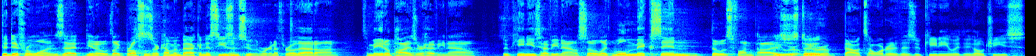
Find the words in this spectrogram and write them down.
the different ones that you know, like Brussels are coming back into season soon. We're going to throw that on. Tomato pies are heavy now. Zucchini's heavy now. So like we'll mix in those fun pies. We were, just we were about to order the zucchini with the goat cheese,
